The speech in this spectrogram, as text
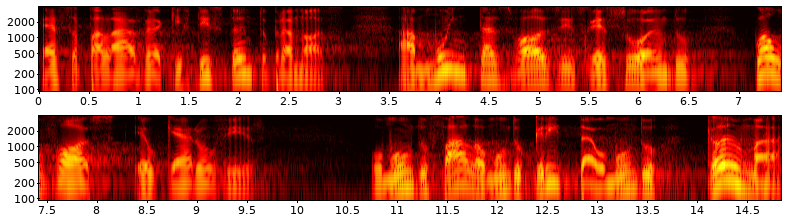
essa palavra que diz tanto para nós. Há muitas vozes ressoando qual voz eu quero ouvir? O mundo fala, o mundo grita, o mundo clama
